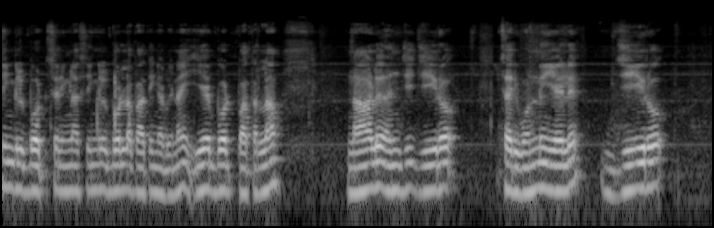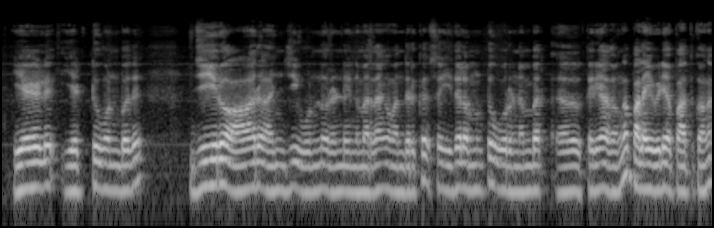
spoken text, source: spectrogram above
சிங்கிள் போர்ட் சரிங்களா? சிங்கிள் போர்டில் பார்த்தீங்க அப்படின்னா ஏ போர்ட் பார்த்துடலாம் நாலு அஞ்சு ஜீரோ சரி ஒன்று ஏழு ஜீரோ ஏழு எட்டு ஒன்பது ஜீரோ ஆறு அஞ்சு ஒன்று ரெண்டு இந்த மாதிரி தாங்க வந்திருக்கு. ஸோ இதில் மட்டும் ஒரு நம்பர் அதாவது தெரியாதவங்க பழைய வீடியோ பார்த்துக்கோங்க.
